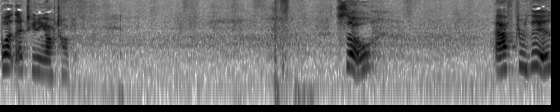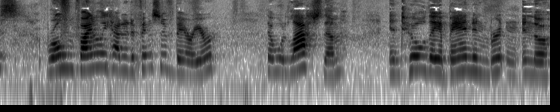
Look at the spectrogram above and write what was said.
But that's getting off topic. So, after this, Rome finally had a defensive barrier that would last them until they abandoned Britain in the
